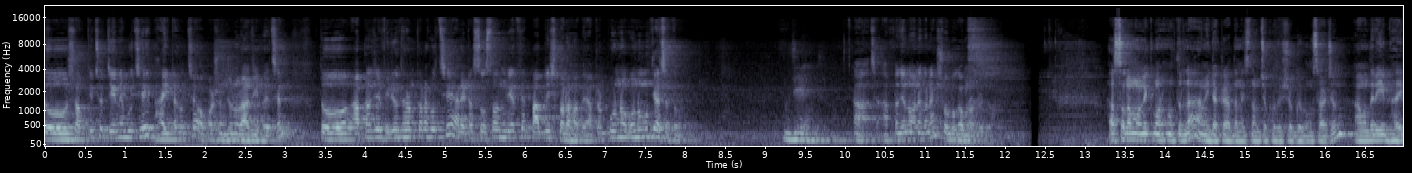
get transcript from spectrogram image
তো সবকিছু জেনে বুঝেই ভাইটা হচ্ছে অপারেশনের জন্য রাজি হয়েছেন। তো আপনার যে ভিডিও ধারণ করা হচ্ছে আর এটা সোশ্যাল মিডিয়াতে পাবলিশ করা হবে আপনার পূর্ণ অনুমতি আছে তো? জি। আচ্ছা আপনার জন্য অনেক অনেক শুভকামনা রইল। আসসালামু আলাইকুম রহমতুল্লাহ আমি ডাক্তার আদান ইসলাম চক্ষু বিশেষজ্ঞ এবং সার্জন। আমাদের এই ভাই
